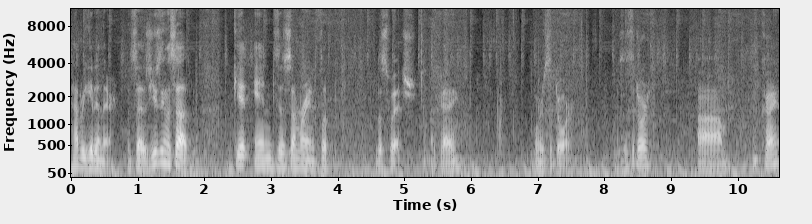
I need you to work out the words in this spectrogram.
How do we get in there? It says, using the sub, get into the submarine, flip the switch. Okay. Where's the door? Is this the door? Um, okay.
